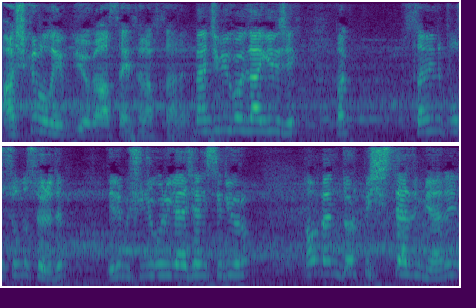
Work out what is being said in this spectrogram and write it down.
aşkın olayım diyor Galatasaray taraftarı. Bence bir gol daha gelecek. Bak Sané'nin pozisyonunu söyledim. Dedim 3. golü geleceğini hissediyorum. Ama ben 4-5 isterdim yani.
